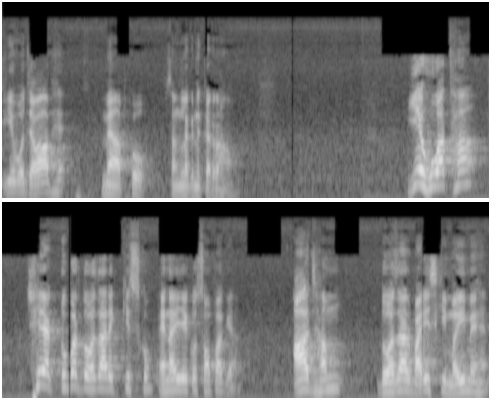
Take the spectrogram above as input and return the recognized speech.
ये वो जवाब है, मैं आपको संलग्न कर रहा हूँ। ये हुआ था 6 अक्टूबर 2021 को एनआईए को सौंपा गया। आज हम 2022 की मई में है।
